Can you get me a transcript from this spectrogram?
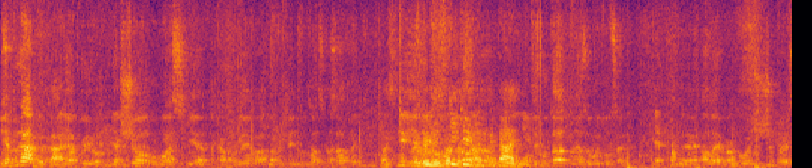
Я правду кажу. Дякую. Якщо у вас є така потреба, напишіть, будь ласка, запит. Оскільки Ви скільки питання? Депутат мене звуть Луценко. Е, Але враховуючи, що прес,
